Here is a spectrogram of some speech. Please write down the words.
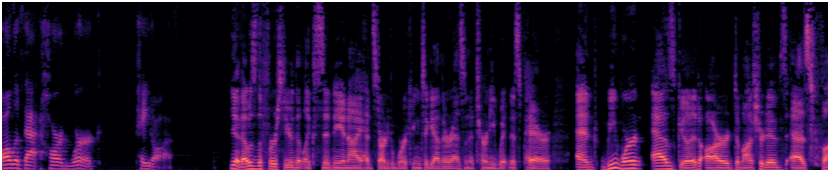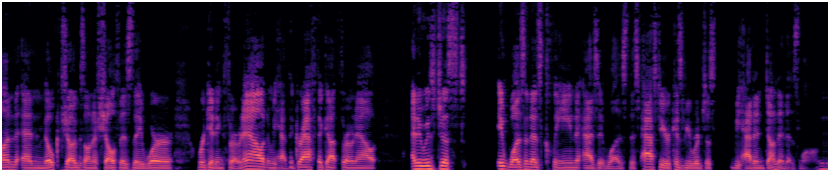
all of that hard work paid off. Yeah, that was the first year that like Sydney and I had started working together as an attorney witness pair. And we weren't as good. Our demonstratives, as fun and milk jugs on a shelf as they were, were getting thrown out. And we had the graph that got thrown out. And it was just, it wasn't as clean as it was this past year because we were just, we hadn't done it as long.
